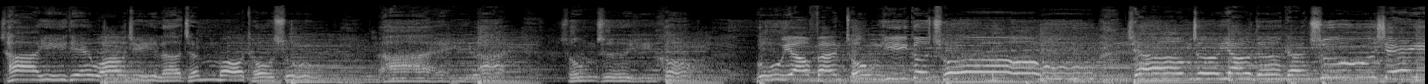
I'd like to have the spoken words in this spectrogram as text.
差一点忘记了怎么投诉。来来，从此以后不要犯同一个错误。将这样的感触写一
